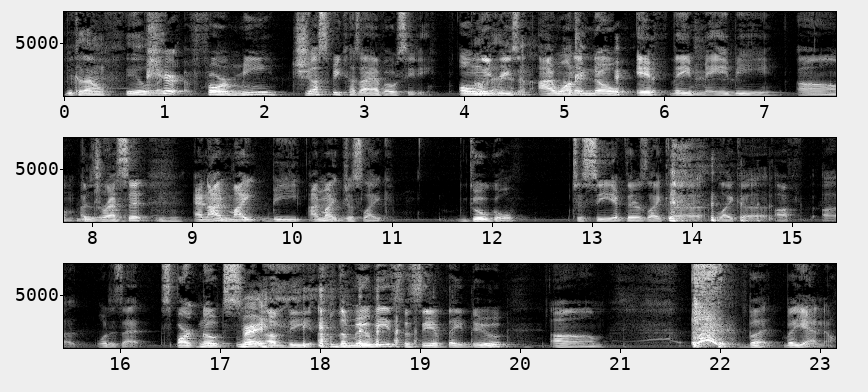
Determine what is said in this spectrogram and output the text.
Because I don't feel like for me, just because I have OCD. Only Okay. reason I want to know if they maybe um, address it, Mm-hmm. and I might be, I might just like Google to see if there's like a like a, a, a what is that Spark Notes Right. of the of the movies to see if they do. Um, but but yeah, no,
